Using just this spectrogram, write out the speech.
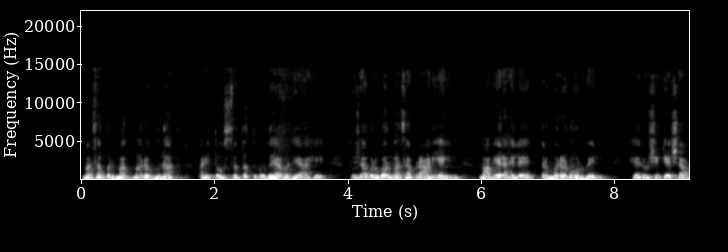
माझा परमात्मा रघुनाथ आणि तो सतत हृदयामध्ये आहे. तुझ्याबरोबर माझा प्राण येईल. मागे राहिले तर मरण ओढवेल. हे ऋषिकेशा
